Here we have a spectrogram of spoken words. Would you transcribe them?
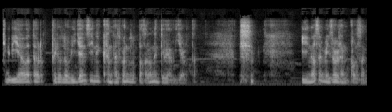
que vi Avatar, pero lo vi ya en Cine Canal cuando lo pasaron en TV abierta. y no se me hizo gran cosa.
